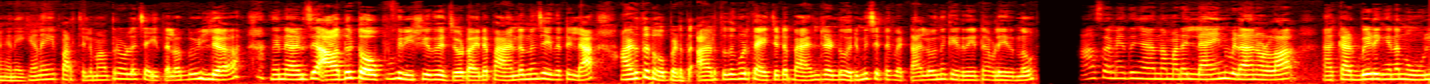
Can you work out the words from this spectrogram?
അങ്ങനെയൊക്കെയാണ് ഈ പറച്ചിൽ മാത്രമേ ഉള്ളൂ ചെയ്തലൊന്നും ഇല്ല അങ്ങനെ ആണിച്ച് അത് ടോപ്പ് ഫിനിഷ് ചെയ്ത് വെച്ചു കേട്ടോ അതിന്റെ പാന്റൊന്നും ചെയ്തിട്ടില്ല. അടുത്ത ടോപ്പ് എടുത്ത് അടുത്തതും കൂടി തയ്ച്ചിട്ട് പാന്റ് രണ്ടും ഒരുമിച്ചിട്ട് വെട്ടാലോ എന്ന് കരുതിയിട്ട് അവളെ ഇരുന്നു ആ സമയത്ത് ഞാൻ നമ്മുടെ ലൈൻ വിടാനുള്ള കട്ട് ബീഡ് ഇങ്ങനെ നൂൽ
